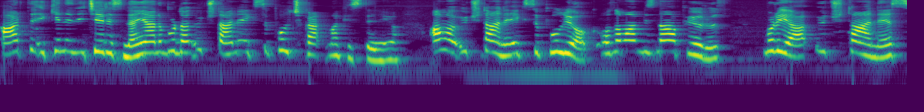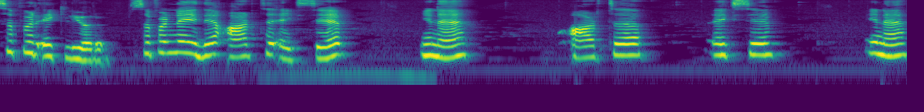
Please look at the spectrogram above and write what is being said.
artı 2'nin içerisinden yani buradan 3 tane eksi pul çıkartmak isteniyor. Ama 3 tane eksi pul yok. O zaman biz ne yapıyoruz? Buraya 3 tane 0 ekliyorum. 0 neydi? Artı eksi. Yine artı eksi. Yine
